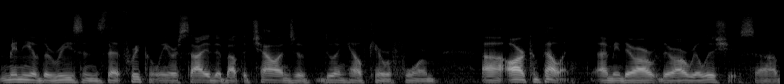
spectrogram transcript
many of the reasons that frequently are cited about the challenge of doing healthcare reform uh, are compelling. I mean, there are, there are real issues. Um,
